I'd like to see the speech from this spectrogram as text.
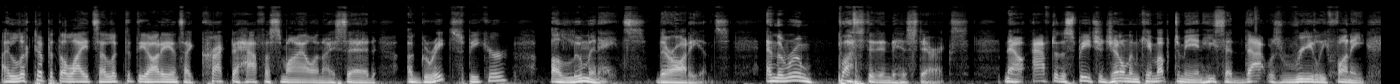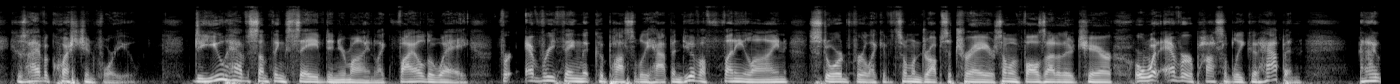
I looked up at the lights. I looked at the audience. I cracked a half a smile and I said, a great speaker illuminates their audience. And the room busted into hysterics. Now, after the speech, a gentleman came up to me and he said, That was really funny. He goes, I have a question for you. Do you have something saved in your mind, like filed away for everything that could possibly happen? Do you have a funny line stored for, like, if someone drops a tray or someone falls out of their chair or whatever possibly could happen? And I,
